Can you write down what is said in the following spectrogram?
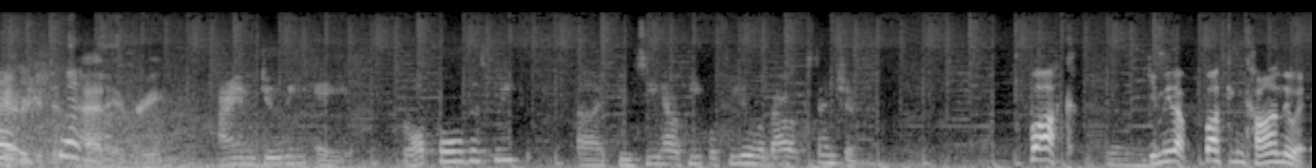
Never get to that every. I am doing a roll poll this week uh, to see how people feel about extension. Fuck! Give me that fucking conduit.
